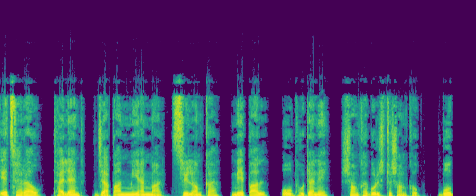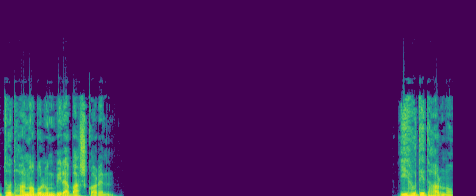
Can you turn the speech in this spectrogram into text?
এছাড়াও Thailand, Japan, Myanmar, Sri Lanka, Nepal ও ভুটানে সংখ্যাগরিষ্ঠ সংখ্যক বৌদ্ধ ধর্মাবলম্বীরা বাস করেন। ইহুদি ধর্ম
